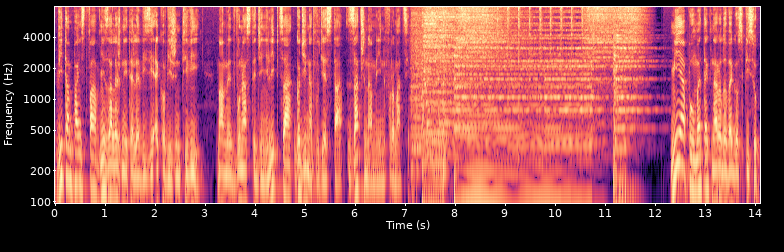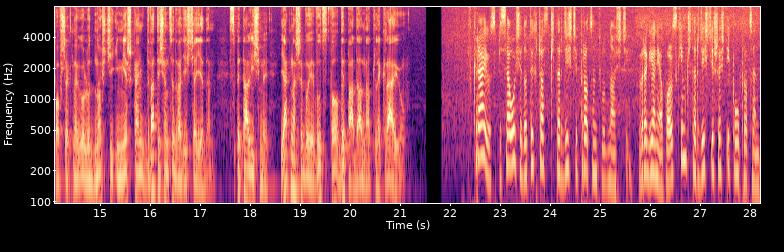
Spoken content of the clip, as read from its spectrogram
Witam Państwa w niezależnej telewizji Ecovision TV. Mamy 12 dzień lipca, godzina 20. Zaczynamy informacje. Mija półmetek Narodowego Spisu Powszechnego Ludności i Mieszkań 2021. Spytaliśmy, jak nasze województwo wypada na tle kraju. W kraju spisało się dotychczas 40% ludności, w regionie opolskim 46,5%,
